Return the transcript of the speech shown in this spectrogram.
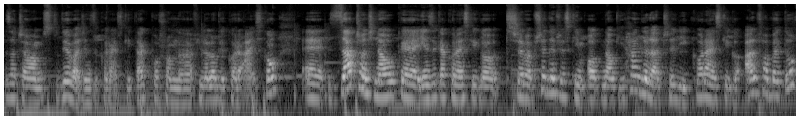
zaczęłam studiować język koreański, tak? Poszłam na filologię koreańską. E, zacząć naukę języka koreańskiego trzeba przede wszystkim od nauki hangula, czyli koreańskiego alfabetu.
